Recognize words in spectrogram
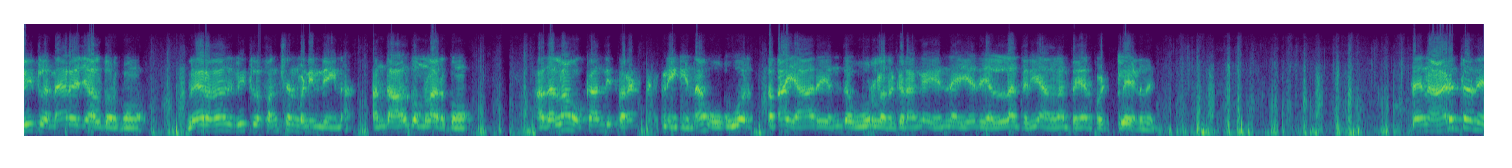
வீட்டுல மேரேஜ் ஆல்பம் இருக்கும். வேற ஏதாவது வீட்டுல ஃபங்க்ஷன் பண்ணியிருந்தீங்கன்னா அந்த ஆல்பம் எல்லாம் இருக்கும். அதெல்லாம் உட்காந்து பண்ணீங்கன்னா ஒவ்வொருத்தரா யாரு எந்த ஊர்ல இருக்கிறாங்க என்ன ஏது எல்லாம் தெரியும். அதெல்லாம் பெயர் பட்டியல எழுதுங்க. தென் அடுத்தது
